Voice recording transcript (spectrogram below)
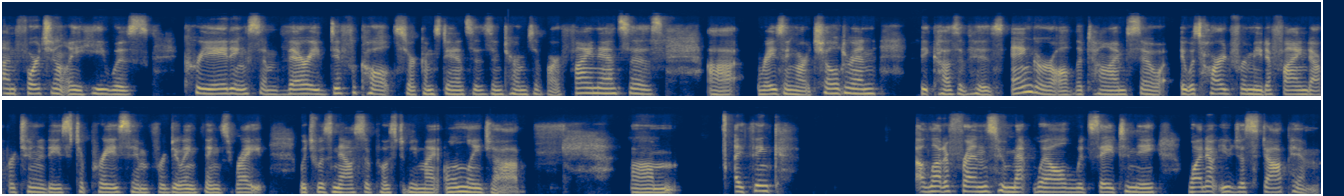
unfortunately, he was creating some very difficult circumstances in terms of our finances, uh, raising our children because of his anger all the time. So it was hard for me to find opportunities to praise him for doing things right, which was now supposed to be my only job. Um, I think a lot of friends who met well would say to me, Why don't you just stop him?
